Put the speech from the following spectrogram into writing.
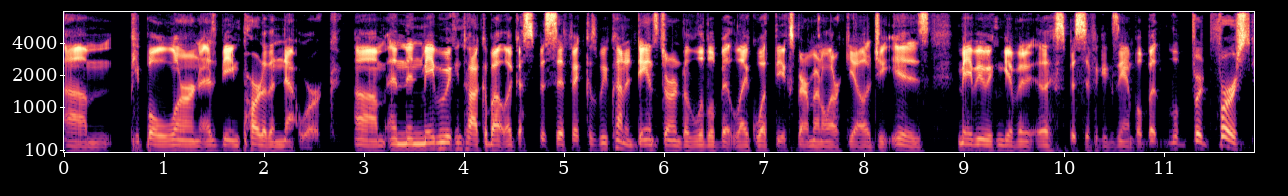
um, people learn as being part of the network. Um, and then maybe we can talk about like a specific, because we've kind of danced around a little bit like what the experimental archaeology is. Maybe we can give a, a specific example. But for first,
